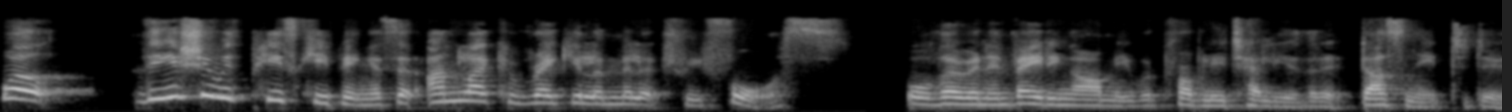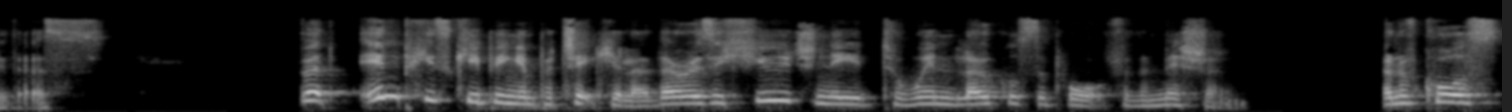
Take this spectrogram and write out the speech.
Well, the issue with peacekeeping is that unlike a regular military force, although an invading army would probably tell you that it does need to do this, but in peacekeeping in particular, there is a huge need to win local support for the mission. And of course,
